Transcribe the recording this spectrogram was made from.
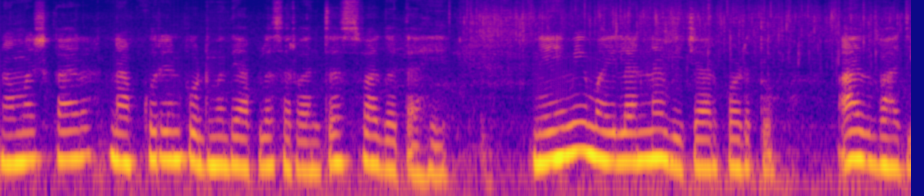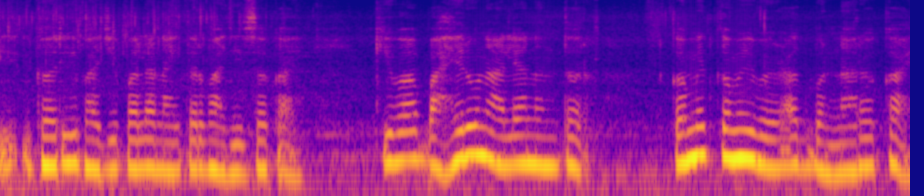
नमस्कार. नागपुरियन फूडमध्ये आपलं सर्वांचं स्वागत आहे. नेहमी महिलांना विचार पडतो आज भाजी घरी भाजीपाला नाही तर भाजीचं काय? किंवा बाहेरून आल्यानंतर कमीत कमी वेळात बनणारं काय?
